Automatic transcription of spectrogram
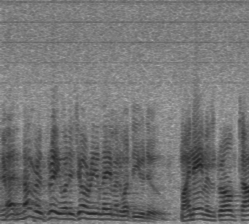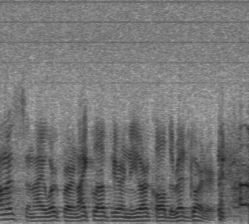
and number three, what is your real name and what do you do? My name is Grove Thomas, and I work for a nightclub here in New York called the Red Garter.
